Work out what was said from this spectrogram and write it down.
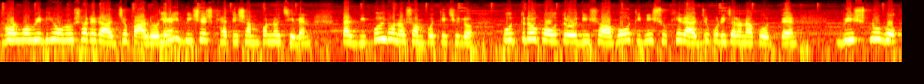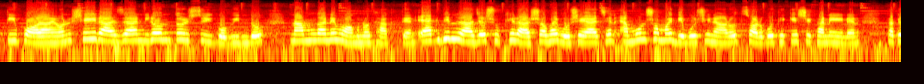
ধর্মবিধি অনুসারে রাজ্য পালনে তিনি বিশেষ খ্যাতিসম্পন্ন ছিলেন। তার বিপুল ধন সম্পত্তি ছিল। পুত্র পৌত্রদি সহ তিনি সুখে রাজ্য পরিচালনা করতেন। বিষ্ণু ভক্তি পরায়ণ, সেই রাজা নিরন্তর শ্রী গোবিন্দ নামগানে মগ্ন থাকতেন। একদিন রাজা সুখে রাজসভায় বসে আছেন। এমন সময় দেবশ্রী নারদ স্বর্গ থেকে সেখানে এলেন। তাকে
